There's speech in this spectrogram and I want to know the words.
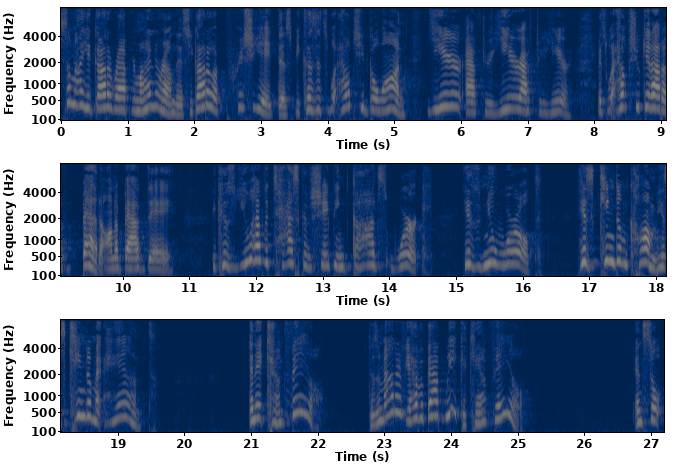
somehow you got to wrap your mind around this. You got to appreciate this because it's what helps you go on year after year after year. It's what helps you get out of bed on a bad day because you have the task of shaping God's work, His new world, His kingdom come, His kingdom at hand. And it can't fail. Doesn't matter if you have a bad week, it can't fail. And so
